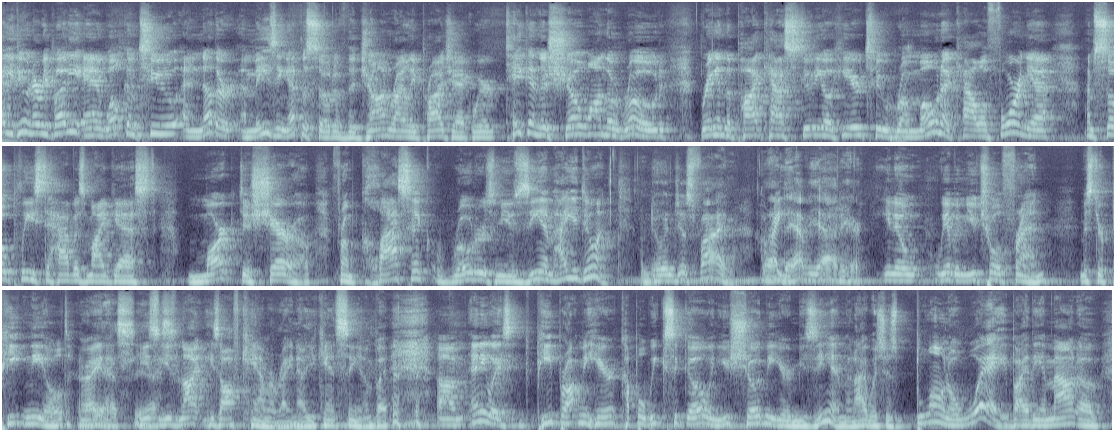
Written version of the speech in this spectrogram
How you doing, everybody? And welcome to another amazing episode of the John Riley Project. We're taking the show on the road, bringing the podcast studio here to Ramona, California. I'm so pleased to have as my guest Mark DeShero from Classic Rotors Museum. How you doing? I'm doing just fine. Glad right. to have you out here. You know, we have a mutual friend. Mr. Pete Neild, right? Yes, he's, yes. he's not he's off camera right now. You can't see him, but um, anyways, Pete brought me here a couple weeks ago, and you showed me your museum, and I was just blown away by the amount of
